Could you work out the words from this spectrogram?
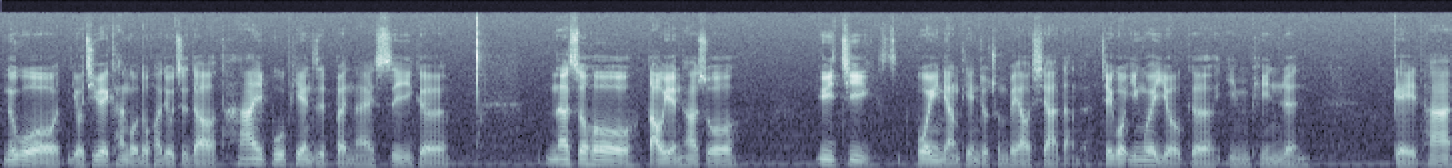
如果有机会看过的话，就知道他一部片子本来是一个那时候导演他说预计播映两天就准备要下档的，结果因为有个影评人给他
